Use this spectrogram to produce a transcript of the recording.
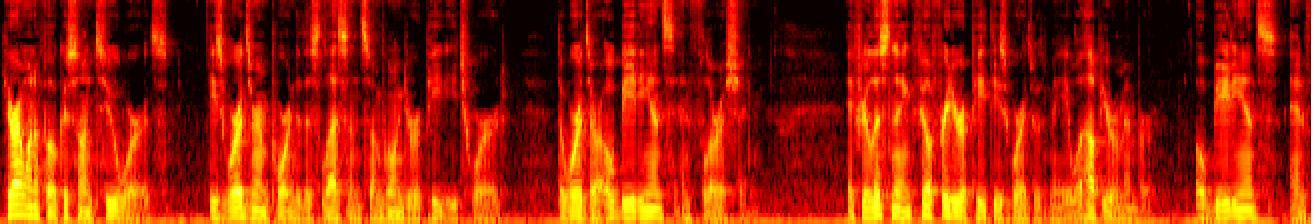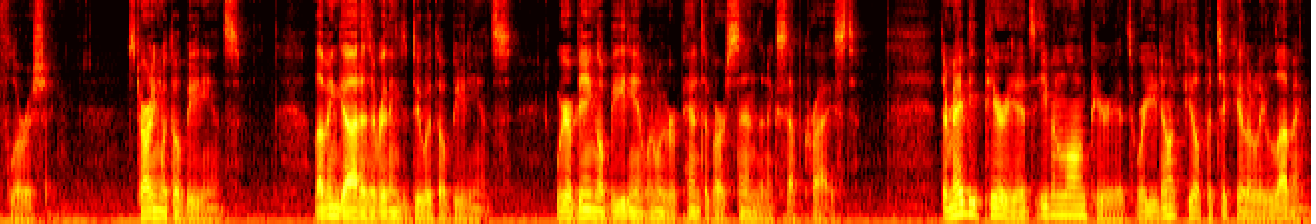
Here I want to focus on two words. These words are important to this lesson, so I'm going to repeat each word. The words are obedience and flourishing. If you're listening, feel free to repeat these words with me. It will help you remember obedience and flourishing. Starting with obedience. Loving God has everything to do with obedience. We are being obedient when we repent of our sins and accept Christ. There may be periods, even long periods, where you don't feel particularly loving.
